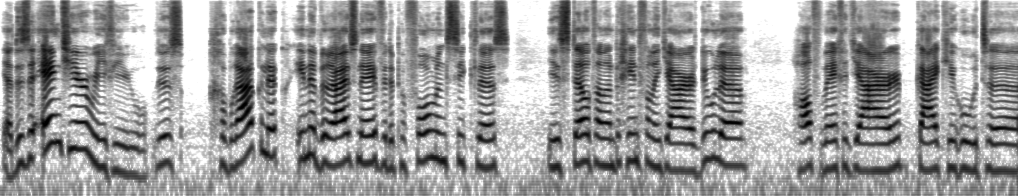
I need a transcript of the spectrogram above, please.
Ja, dus de End Year Review. Dus gebruikelijk in het bedrijfsleven de performance cyclus. Je stelt aan het begin van het jaar doelen. Halverwege het jaar kijk je hoe het, uh,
